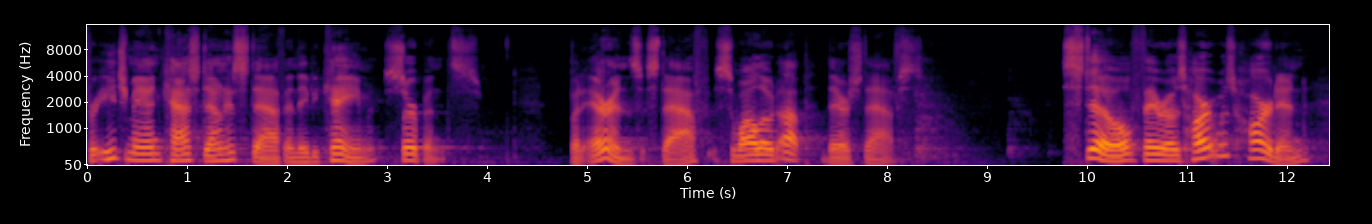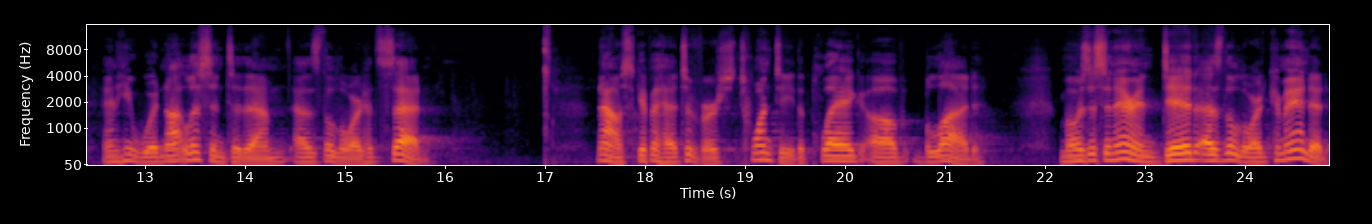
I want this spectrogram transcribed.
For each man cast down his staff, and they became serpents. But Aaron's staff swallowed up their staffs. Still, Pharaoh's heart was hardened, and he would not listen to them as the Lord had said. Now, skip ahead to verse 20, the plague of blood. Moses and Aaron did as the Lord commanded.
